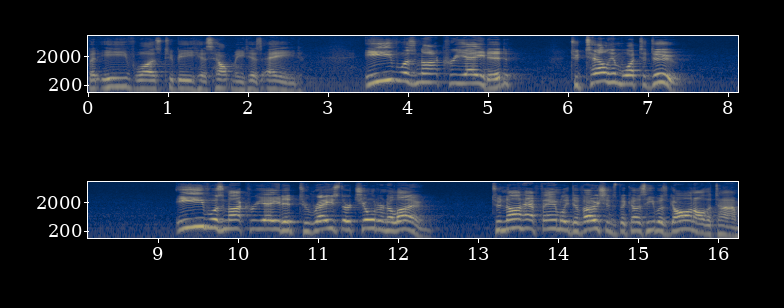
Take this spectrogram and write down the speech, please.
But Eve was to be his helpmeet, his aid. Eve was not created to tell him what to do. Eve was not created to raise their children alone, to not have family devotions because he was gone all the time.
